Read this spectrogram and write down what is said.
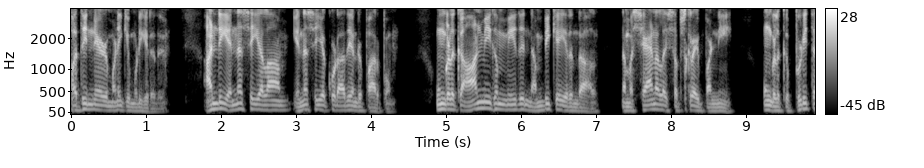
பதினேழு மணிக்கு முடிகிறது. அன்று என்ன செய்யலாம் என்ன செய்யக்கூடாது என்று பார்ப்போம். உங்களுக்கு ஆன்மீகம் மீது நம்பிக்கை இருந்தால் நம்ம சேனலை சப்ஸ்கிரைப் பண்ணி உங்களுக்கு பிடித்த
